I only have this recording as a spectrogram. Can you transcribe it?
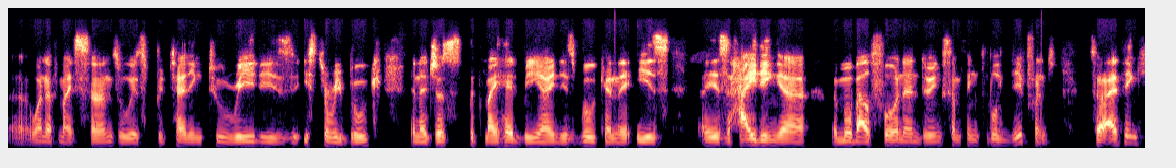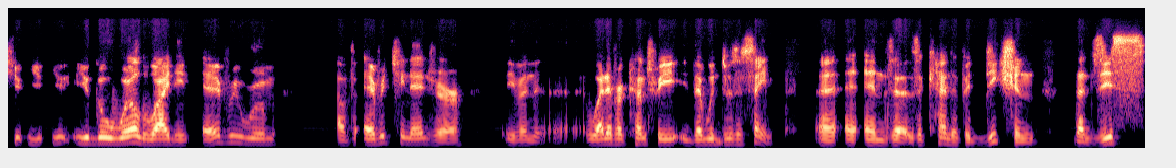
uh, one of my sons who is pretending to read his history book, and I just put my head behind his book and he's is hiding a, a, mobile phone and doing something totally different. So I think you, you you go worldwide in every room of every teenager, even uh, whatever country, they would do the same. Uh, and the, the kind of addiction that this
